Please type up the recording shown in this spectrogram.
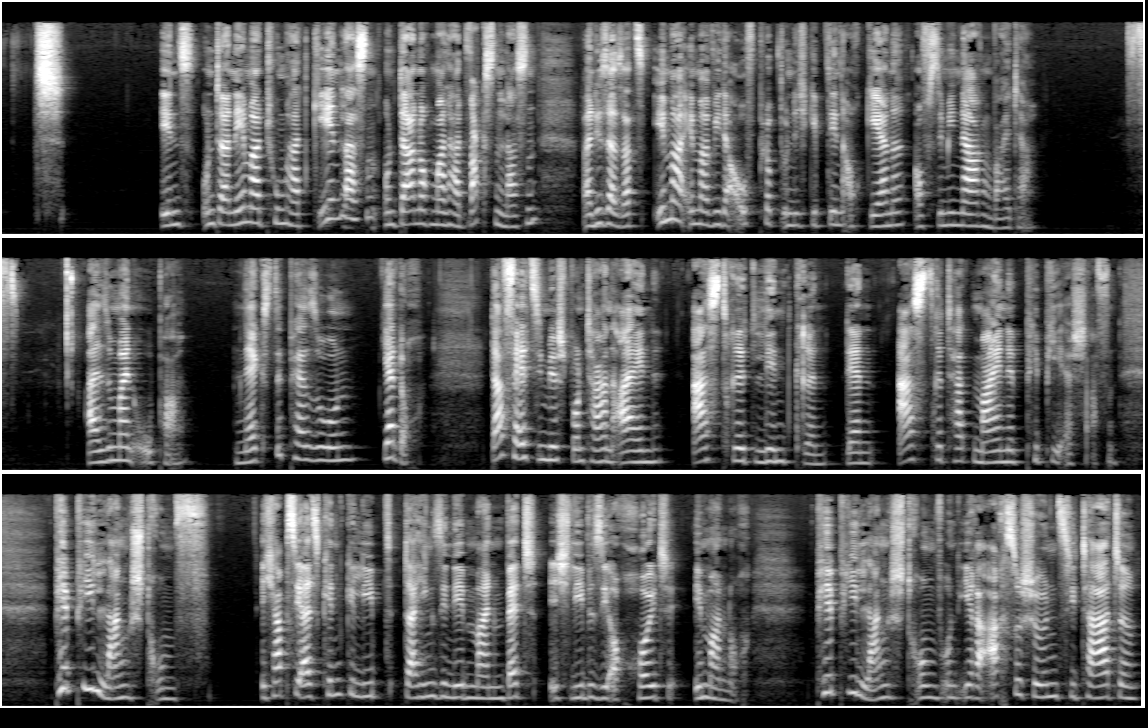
ins Unternehmertum hat gehen lassen und da nochmal hat wachsen lassen, weil dieser Satz immer, immer wieder aufploppt und ich gebe den auch gerne auf Seminaren weiter. Also mein Opa. Nächste Person. Ja doch. Da fällt sie mir spontan ein. Astrid Lindgren. Denn Astrid hat meine Pippi erschaffen. Pippi Langstrumpf. Ich habe sie als Kind geliebt, da hing sie neben meinem Bett. Ich liebe sie auch heute immer noch. Pippi Langstrumpf und ihre ach so schönen Zitate.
